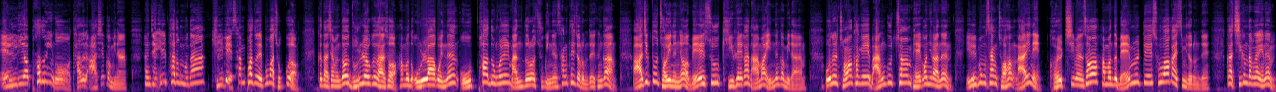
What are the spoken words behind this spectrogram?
엘리어 파동인 거 다들 아실 겁니다. 현재 1파동보다 길게 3파동에 뽑아줬고요. 그 다시 한번더 눌려고 가서 한 번 더 올라가고 있는 5파동을 만들어주고 있는 상태죠, 여러분들. 그러니까 아직도 저희는요, 매수 기회가 남아 있는 겁니다. 오늘 정확하게 19,100원이라는 일봉상 저항 라인에 걸 치면서 한 번 더 매물대 소화가 있습니다, 여러분들. 그러니까 지금 당장에는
